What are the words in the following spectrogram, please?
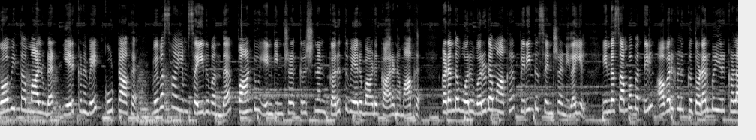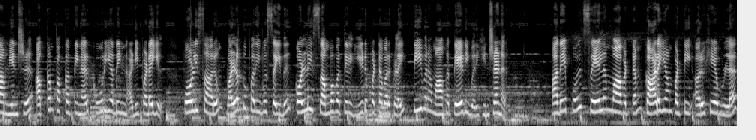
கோவிந்தம்மாளுடன் ஏற்கனவே கூட்டாக விவசாயம் செய்து வந்த பாண்டு என்கின்ற கிருஷ்ணன் கருத்து வேறுபாடு காரணமாக கடந்த ஒரு வருடமாக பிரிந்து சென்ற நிலையில் இந்த சம்பவத்தில் அவர்களுக்கு தொடர்பு இருக்கலாம் என்று அக்கம் பக்கத்தினர் கூறியதின் அடிப்படையில் போலீசாரும் வழக்கு பதிவு செய்து கொள்ளை சம்பவத்தில் ஈடுபட்டவர்களை தீவிரமாக தேடி வருகின்றனர். அதேபோல் சேலம் மாவட்டம் காடையாம்பட்டி அருகே உள்ள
